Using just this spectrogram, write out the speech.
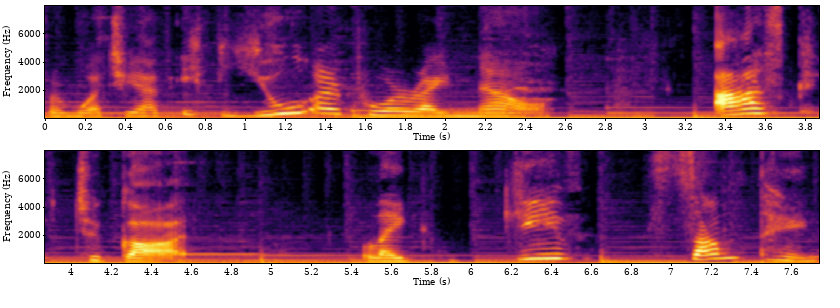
for what you have. If you are poor right now, ask to God, like, give something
